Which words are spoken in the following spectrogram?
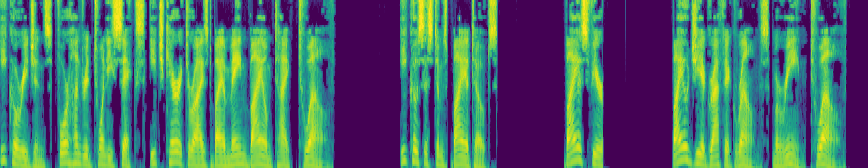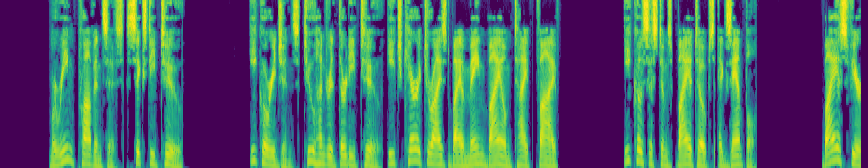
Ecoregions 426 each characterized by a main biome type 12 Ecosystems biotopes. Biosphere Biogeographic realms marine 12 Marine provinces 62 Ecoregions 232 each characterized by a main biome type 5 Ecosystems biotopes example. Biosphere.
